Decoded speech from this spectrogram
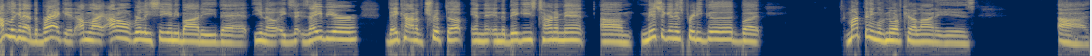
I'm looking at the bracket. I'm like, I don't really see anybody that you know. Xavier, they kind of tripped up in the in the Big East tournament. Um, Michigan is pretty good, but my thing with North Carolina is uh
